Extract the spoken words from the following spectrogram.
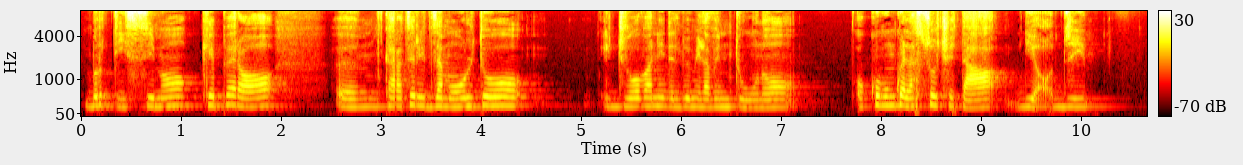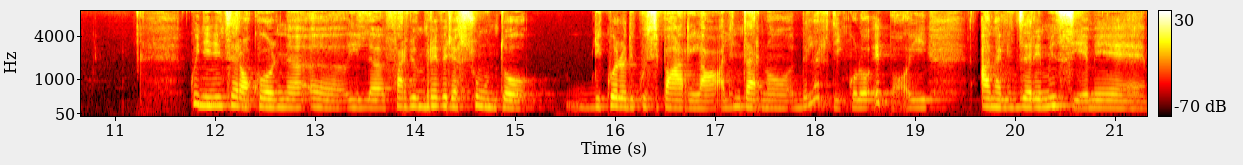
bruttissimo che però um, caratterizza molto i giovani del 2021 o comunque la società di oggi. Quindi inizierò con uh, il farvi un breve riassunto di quello di cui si parla all'interno dell'articolo e poi analizzeremo insieme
